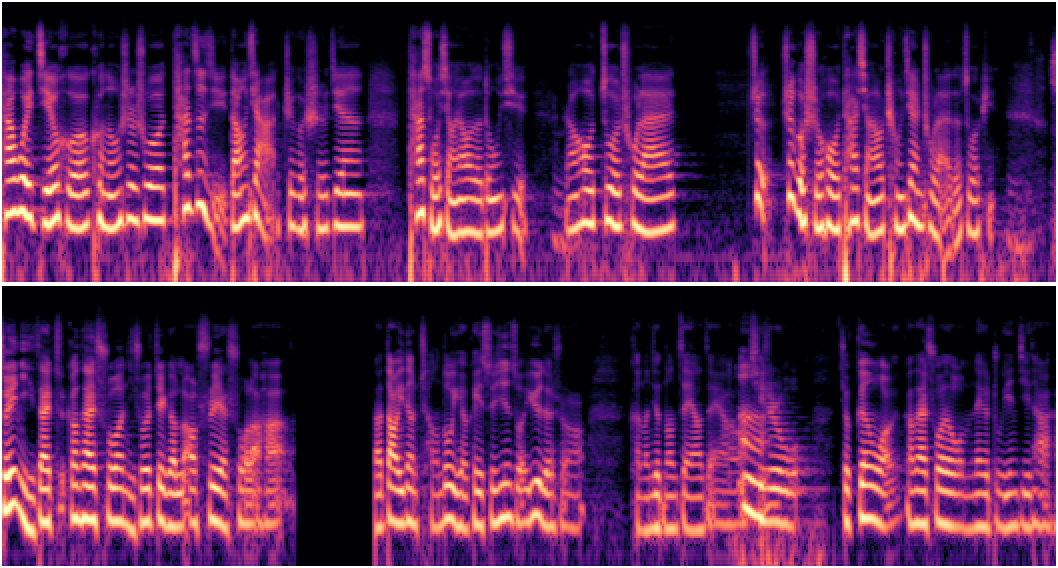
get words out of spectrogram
他会结合，可能是说他自己当下这个时间他所想要的东西，然后做出来这这个时候他想要呈现出来的作品。所以你在刚才说，你说这个老师也说了哈，啊，到一定程度也可以随心所欲的时候，可能就能怎样怎样了。其嗯实我就跟我刚才说的，我们那个主音吉他，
